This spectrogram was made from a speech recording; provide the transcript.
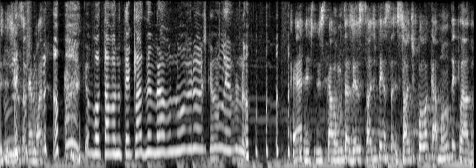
a gente essa memória. Que eu botava no teclado, lembrava o número, acho que eu não lembro, não. É, a gente ficava muitas vezes só de pensar, só de colocar a mão no teclado.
